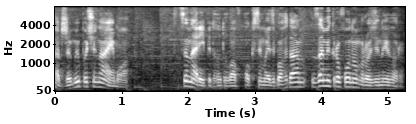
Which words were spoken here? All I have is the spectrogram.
адже ми починаємо. Сценарій підготував Оксимець Богдан за мікрофоном Розін Ігор.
